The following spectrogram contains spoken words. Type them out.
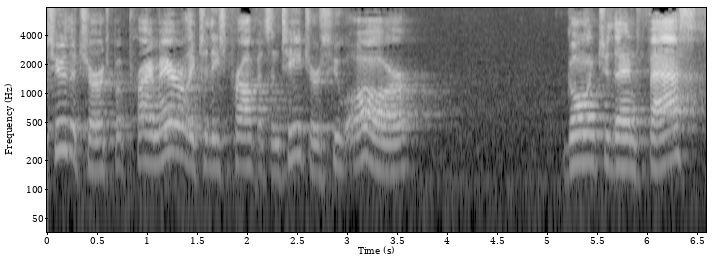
to the church, but primarily to these prophets and teachers who are going to then fast,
